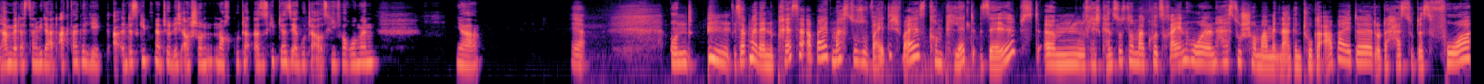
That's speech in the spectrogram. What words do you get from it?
haben wir das dann wieder ad acta gelegt. Und es gibt natürlich auch schon noch gute, also es gibt ja sehr gute Auslieferungen. Ja. Ja. Und sag mal, deine Pressearbeit machst du, soweit ich weiß, komplett selbst. Ähm, vielleicht kannst du es noch mal kurz reinholen. Hast du schon mal mit einer Agentur gearbeitet oder hast du das vor?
